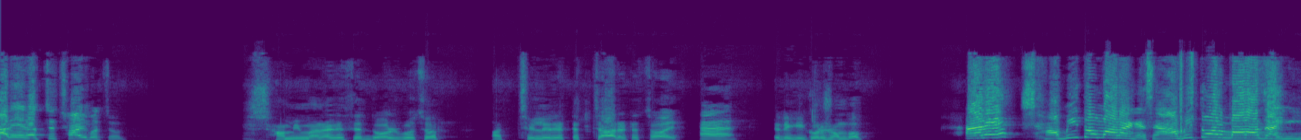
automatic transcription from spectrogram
আর এর হচ্ছে ছয় বছর। স্বামী মারা গেছে দশ বছর আর ছেলের একটা চার একটা ছয়। হ্যাঁ। এটা কি করে সম্ভব? আরে স্বামী তো মারা গেছে আমি তো আর মারা যাইনি।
